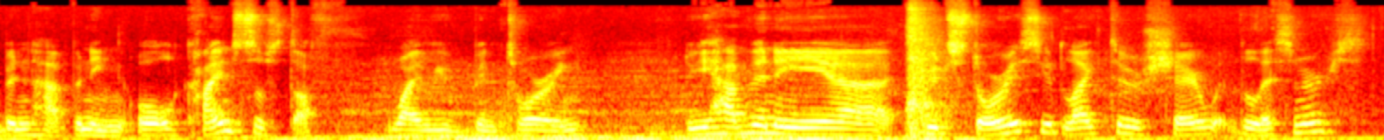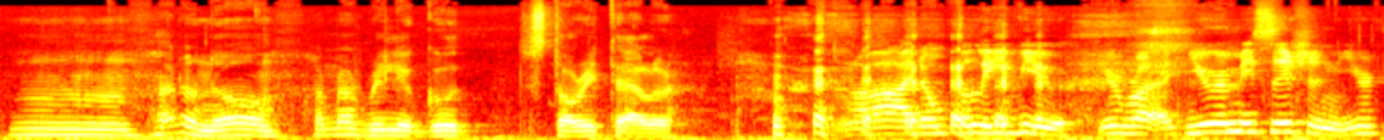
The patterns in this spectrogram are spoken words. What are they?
been happening all kinds of stuff while you've been touring. Do you have any uh, good stories you'd like to share with the listeners? Mm, I don't know. I'm not really a good storyteller. oh, I don't believe you. You're right. You're a musician. You're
